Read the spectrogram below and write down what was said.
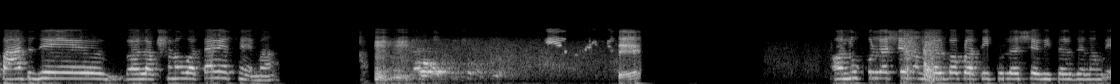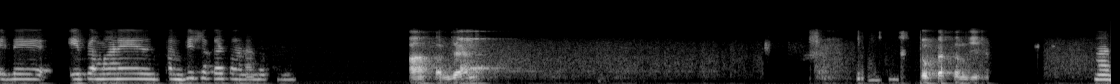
પાંચ જે લક્ષણો બતાવ્યા છે એમાં અનુકૂલસ્ય સંકલ્પ પ્રતિકૂલસ્ય વિસર્જનમ એટલે એ પ્રમાણે સમજી શકાય શરણાગતિ હા સમજાય ચોક્કસ સમજી હા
